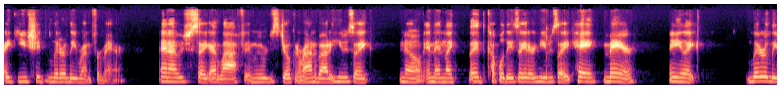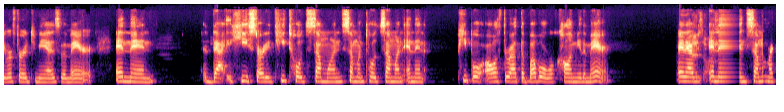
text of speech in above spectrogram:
like you should literally run for mayor. And I was just like, I laughed and we were just joking around about it. He was like, no. And then like a couple days later, he was like, hey, mayor. And he like literally referred to me as the mayor. And then that he started, he told someone, someone told someone, and then people all throughout the bubble were calling me the mayor. And I was, awesome. and then someone like,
